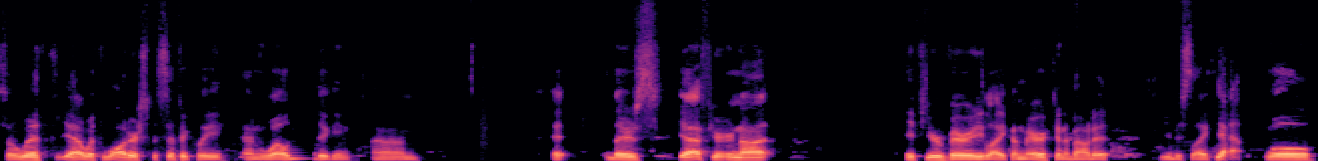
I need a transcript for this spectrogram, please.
So with yeah, with water specifically and well digging, um, it, there's yeah, if you're not, if you're very like American about it, you're just like yeah, we'll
